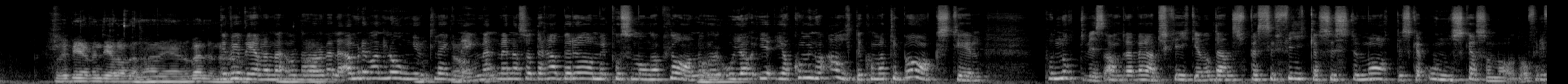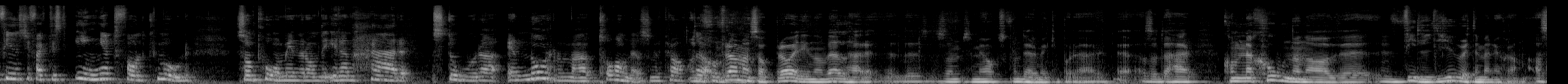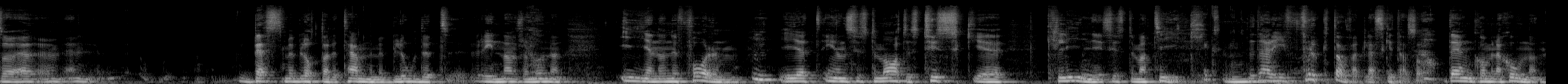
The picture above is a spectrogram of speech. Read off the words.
Och det blev en del av den här novellen? Det blev en, den här novellen. Ja, men det var en lång mm. utläggning. Ja. Men, men alltså, det här berör mig på så många plan. Och, mm. och jag, jag kommer nog alltid komma tillbaks till på något vis andra världskriget och den specifika systematiska ondska som var då. För det finns ju faktiskt inget folkmord som påminner om det i den här stora, enorma talen som vi pratar om. Du får fram en sak bra i din novell här, som, som jag också funderar mycket på det här. Alltså det här kombinationen av eh, vilddjuret i människan. Alltså en, en, bäst med blottade tänder med blodet rinnande från munnen i en uniform, mm. i, ett, i en systematisk tysk eh, klinisk mm. systematik. Mm. Det där är ju fruktansvärt läskigt alltså. Den kombinationen.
